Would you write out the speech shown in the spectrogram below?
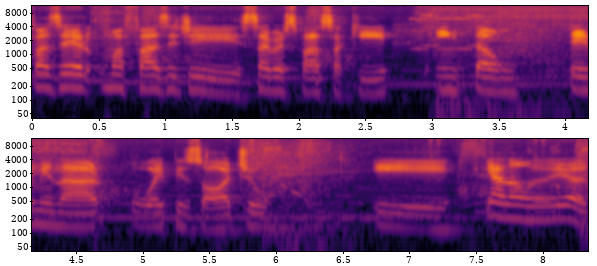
fazer uma fase de cyberspaço aqui, então terminar o episódio. E. Ah, não, eu ia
